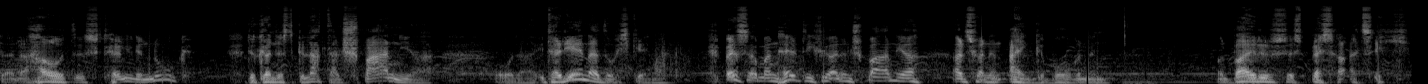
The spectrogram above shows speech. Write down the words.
Deine Haut ist hell genug. Du könntest glatt als Spanier oder Italiener durchgehen. Besser, man hält dich für einen Spanier als für einen Eingeborenen. Und beides ist besser als ich.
